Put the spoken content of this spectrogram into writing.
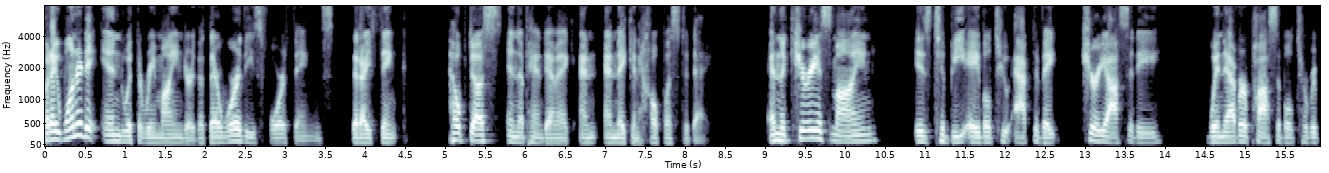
But I wanted to end with the reminder that there were these four things that I think helped us in the pandemic and, and they can help us today. And the curious mind is to be able to activate curiosity whenever possible to re-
